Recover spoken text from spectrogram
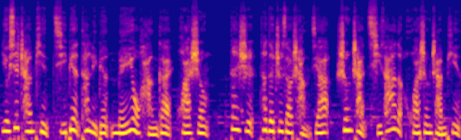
有些产品，即便它里边没有涵盖花生，但是它的制造厂家生产其他的花生产品，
